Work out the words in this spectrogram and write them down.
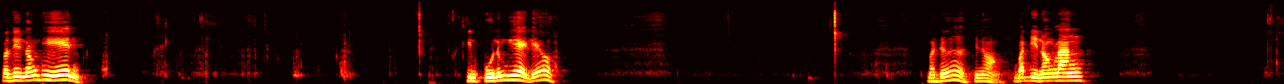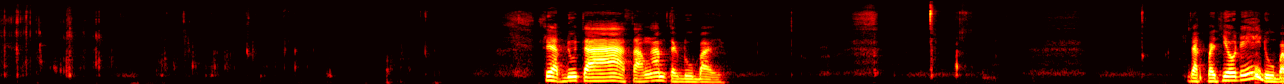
สวัสดีน้องเพีนกินปูน้ำแย่เร็ว มาเด้อพี่น้อง บัดดีน้องลัง เสียบดูจ้า สาวงามจากดูใบ อยากไปเที่ยวเด้ดูใบ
